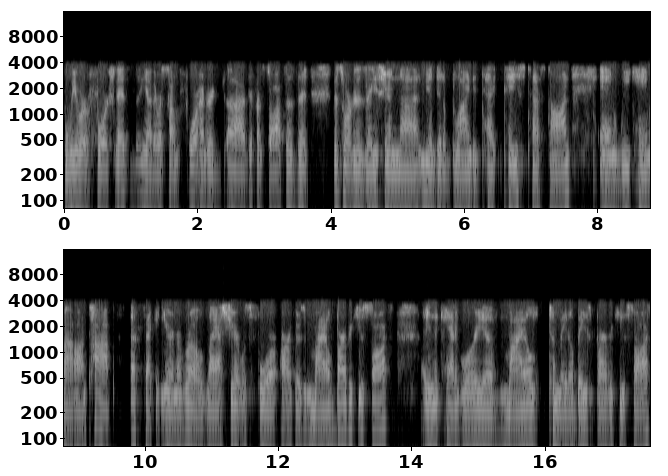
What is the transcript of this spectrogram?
We were fortunate, you know, there were some 400 uh, different sauces that this organization uh, you know, did a blinded t- taste test on, and we came out on top a second year in a row. Last year it was for Arthur's mild barbecue sauce in the category of mild tomato based barbecue sauce.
